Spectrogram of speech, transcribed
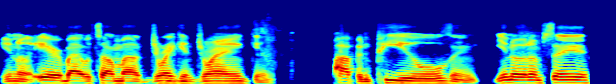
You know, everybody was talking about drinking, drink and popping pills, and you know what I'm saying.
